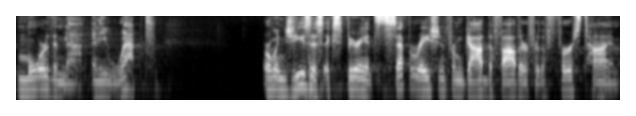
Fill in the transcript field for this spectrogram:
more than that, and he wept. Or when Jesus experienced separation from God the Father for the first time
